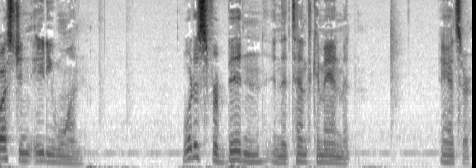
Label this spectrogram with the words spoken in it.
Question 81. What is forbidden in the tenth commandment? Answer.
